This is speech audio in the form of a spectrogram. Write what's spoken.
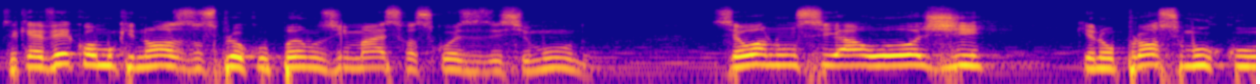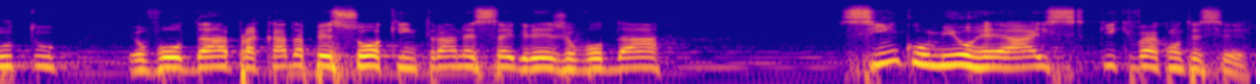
Você quer ver como que nós nos preocupamos demais com as coisas desse mundo? Se eu anunciar hoje que no próximo culto eu vou dar para cada pessoa que entrar nessa igreja, eu vou dar 5 mil reais, o que, que vai acontecer?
